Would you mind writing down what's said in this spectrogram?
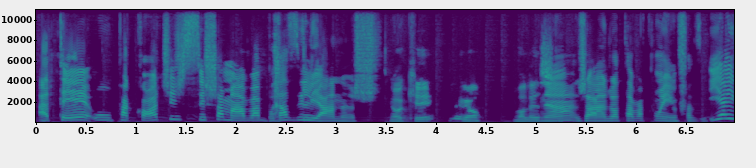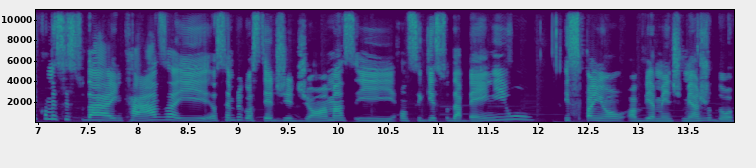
Até o pacote se chamava Brasilianas, Ok, legal. Olha só. né? Já já tava com ênfase. E aí comecei a estudar em casa e eu sempre gostei de idiomas e consegui estudar bem e o espanhol obviamente me ajudou.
